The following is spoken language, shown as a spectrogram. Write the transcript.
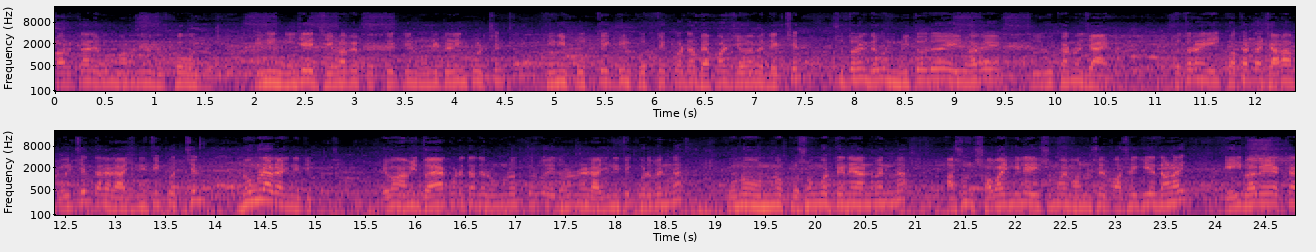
সরকার এবং মাননীয় মুখ্যমন্ত্রী তিনি নিজে যেভাবে প্রত্যেক দিন মনিটরিং করছেন তিনি প্রত্যেক দিন প্রত্যেক কটা ব্যাপার যেভাবে দেখছেন সুতরাং দেখুন মৃতদেহ এইভাবে লুকানো যায় না। সুতরাং এই কথাটা যারা বলছেন তারা রাজনীতি করছেন নোংরা রাজনীতি করছে। এবং আমি দয়া করে তাদের অনুরোধ করব, এই ধরনের রাজনীতি করবেন না, কোনো অন্য প্রসঙ্গ টেনে আনবেন না। আসুন সবাই মিলে এই সময় মানুষের পাশে গিয়ে দাঁড়াই। এইভাবে একটা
